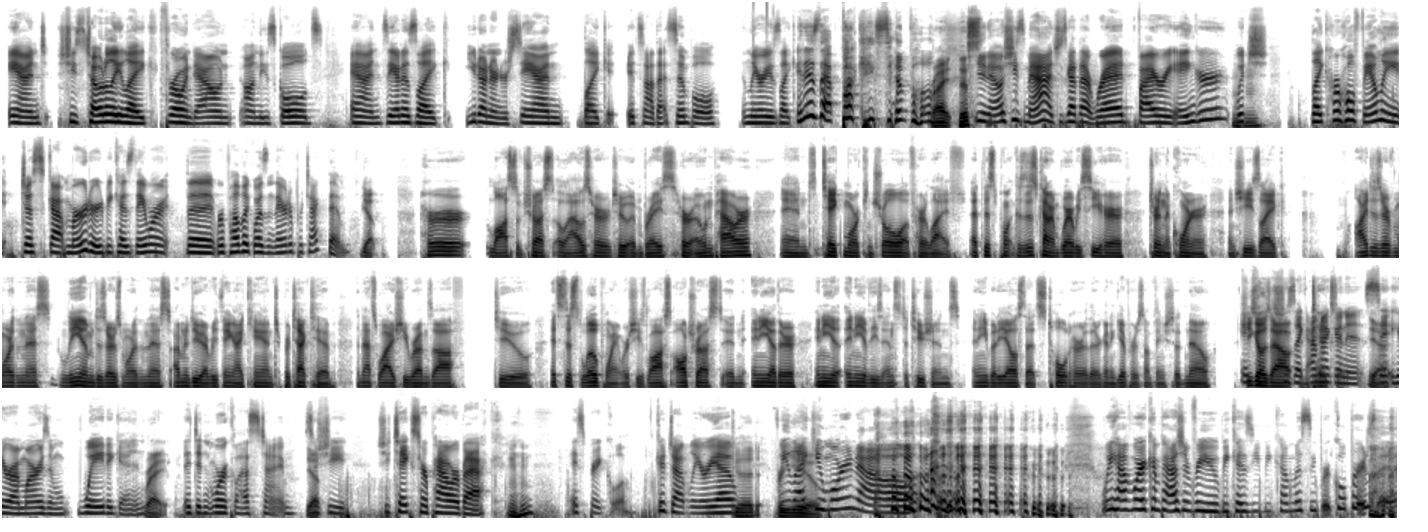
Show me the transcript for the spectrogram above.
And she's totally like throwing down on these golds. And Xana's like, You don't understand. Like, it's not that simple. And Lyria's like, It is that fucking simple. right this You know, she's mad. She's got that red, fiery anger, Mm-hmm. which, like, her whole family just got murdered because they weren't, the Republic wasn't there to protect them. Yep. Her loss of trust allows her to embrace her own power and take more control of her life at this point because this is kind of where we see her turn the corner and she's like I deserve more than this. Liam deserves more than this. I'm going to do everything I can to protect him. And that's why she runs off to it's this low point where she's lost all trust in any other any any of these institutions anybody else that's told her they're going to give her something she said no she goes out She's like, I'm not takes it." going to Yeah. sit here on Mars and wait again. right It didn't work last time. So she she takes her power back. mm-hmm. It's pretty cool. Good job, Lyria. good for we you like you more now. we have more compassion for you because you become a super cool person.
